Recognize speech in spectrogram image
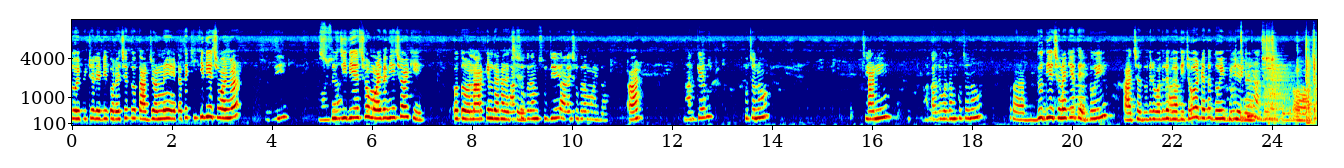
দই পিঠে রেডি করেছে তো তার জন্য এটাতে কি কি দিয়েছ মামিমা? সুজি দিয়েছ ময়দা দিয়েছ আর কি? ও তো নারকেল দেখা যাচ্ছে। গ্রাম সুজি আড়াইশো গ্রাম ময়দা। আর? নারকেল কুচানো চিনি কাজু বাদাম কুচানো। আর দুধ দিয়েছ নাকি এতে? দই। আচ্ছা দুধের বদলে দুধ দিয়েছ। ও এটা তো দই দই পিঠে না? দই ও আচ্ছা।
